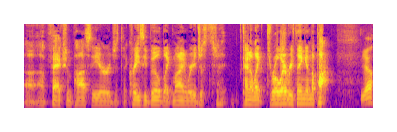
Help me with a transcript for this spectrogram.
uh, a faction posse or just a crazy build like mine where you just kind of like throw everything in the pot. Yeah.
